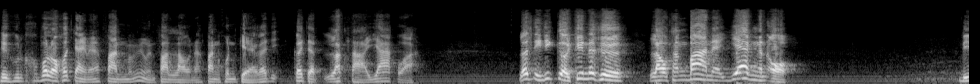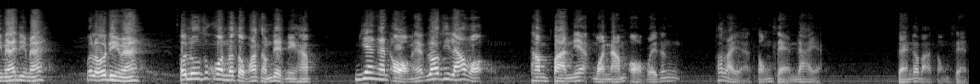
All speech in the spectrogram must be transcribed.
คือคุณพวกเราเข้าใจไหมฟันมันไม่เหมือนฟันเรานะฟันคนแก่ก็ก็จะรักษายากกว่า แล้วสิ่งที่เกิดขึ้นก็คือ เราทั้งบ้านเนี่ยแยกกันออก ดีไหมดีไหมพวกเราก็ดีไหมเพราะลูกทุกคนประสบความสำเร็จนี่ครับ แย่งกันออกนะครับรอบที่แล้วหมอทำปันเนี่ยหมอน้ำออกไปตั้งเท่าไหร่อะสองแสนได้อะแสนก็บาทสองแสน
